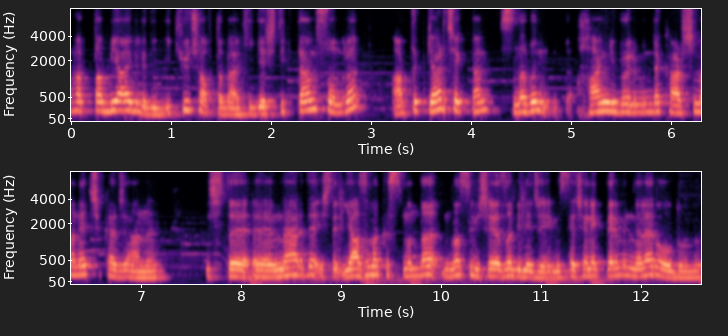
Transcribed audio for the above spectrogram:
hatta bir ay bile değil, 2-3 hafta belki geçtikten sonra artık gerçekten sınavın hangi bölümünde karşıma ne çıkacağını, işte e, nerede işte yazma kısmında nasıl bir şey yazabileceğimi, seçeneklerimin neler olduğunu,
